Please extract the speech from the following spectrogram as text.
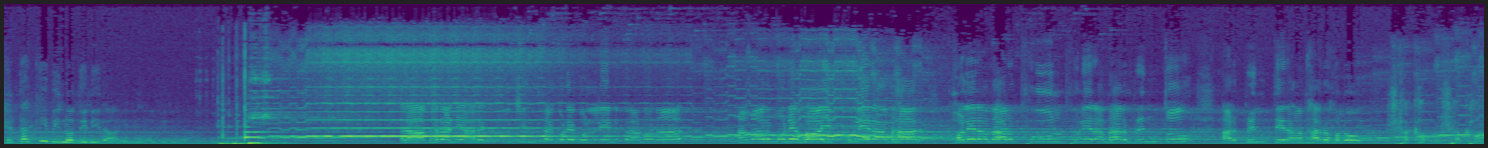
সেটা কি বিনোদিনী রায় রাধারানী আরেকটু চিন্তা করে বললেন, প্রাণনাথ আমার মনে হয় ফুলের আধার, ফলের আধার ফুল, ফুলের আধার বৃন্ত, আর বৃন্তের আধার হলো শাখা প্রশাখা।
